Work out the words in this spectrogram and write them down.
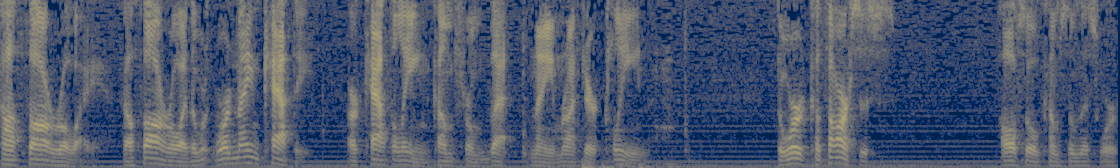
Catharoi. Catharoi. The word name Kathy or Kathleen comes from that name right there, clean. The word catharsis also comes from this word.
